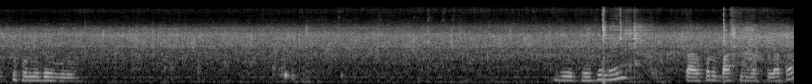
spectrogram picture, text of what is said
একটু হলুদের গুঁড়ো। দিয়ে ভেজে নেই, তারপর বাকি মশলাটা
